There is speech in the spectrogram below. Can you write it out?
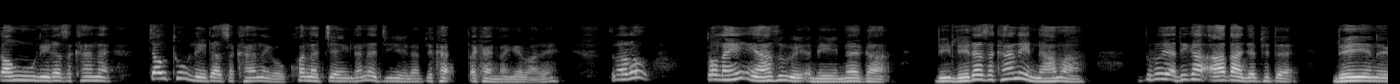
တောင်ငူလေတပ်စခန်းနဲ့ကြောက်ထုလေတပ်စခန်းတွေကိုခုနှစ်ကြိမ်လက်နက်ကြီးတွေနဲ့ပစ်ခတ်တိုက်ခိုက်နိုင်ခဲ့ပါတယ်ကျွန်တော်တို့တော်လိုင်းအင်အားစုတွေအနေနဲ့က ဒီလေတပ်စခန်းတွေနားမှာသူတို့ရဲ့အဓိကအားသာချက်ဖြစ်တဲ့လေရင်တွေ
